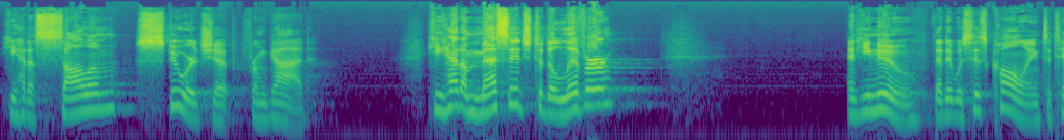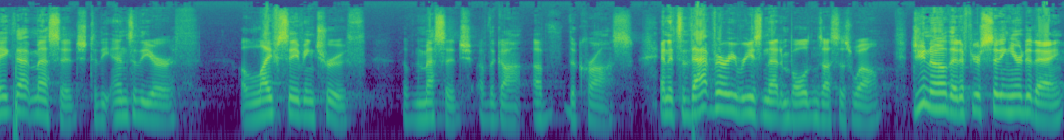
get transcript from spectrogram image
he had a solemn stewardship from God. He had a message to deliver, and he knew that it was his calling to take that message to the ends of the earth a life saving truth of the message of the, God, of the cross. And it's that very reason that emboldens us as well. Do you know that if you're sitting here today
